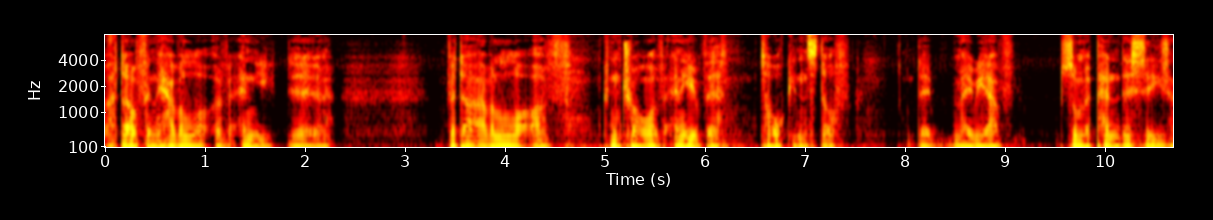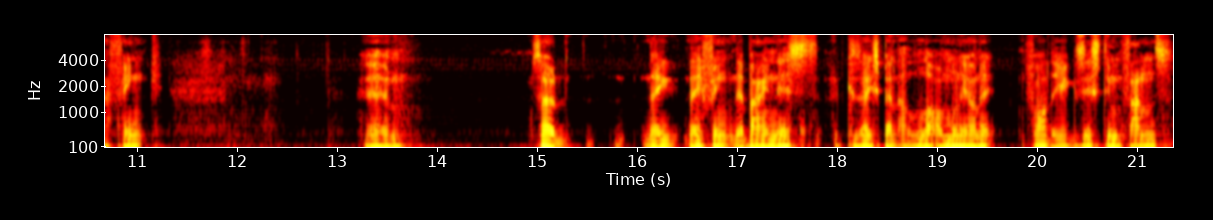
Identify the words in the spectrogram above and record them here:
I don't think they have a lot of any. Uh, they don't have a lot of control of any of the Tolkien stuff. They maybe have some appendices, I think. Um, so they they think they're buying this because they spent a lot of money on it for the existing fans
